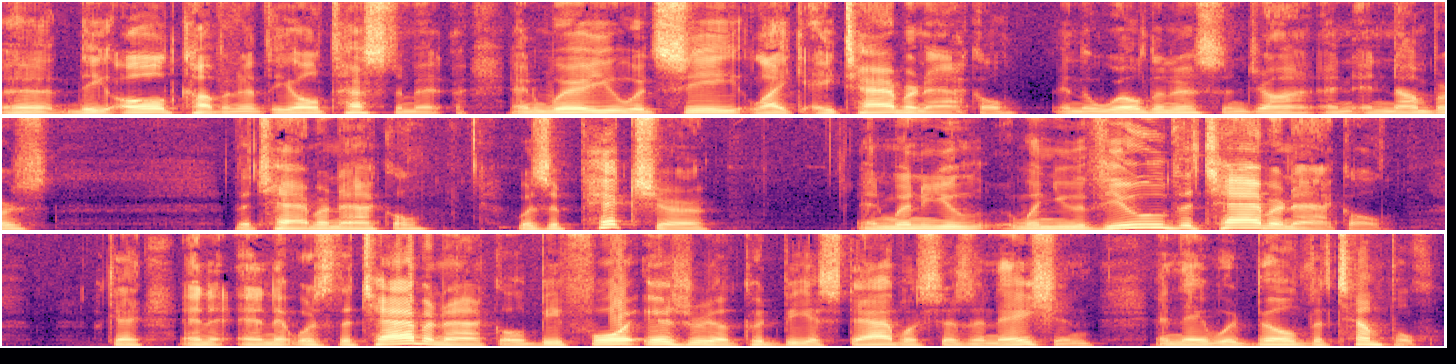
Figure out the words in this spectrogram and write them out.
uh, the Old Covenant, the Old Testament, and where you would see like a tabernacle in the wilderness and John and in Numbers, the tabernacle was a picture. And when you when you view the tabernacle, okay, and, and it was the tabernacle before Israel could be established as a nation, and they would build the temple.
